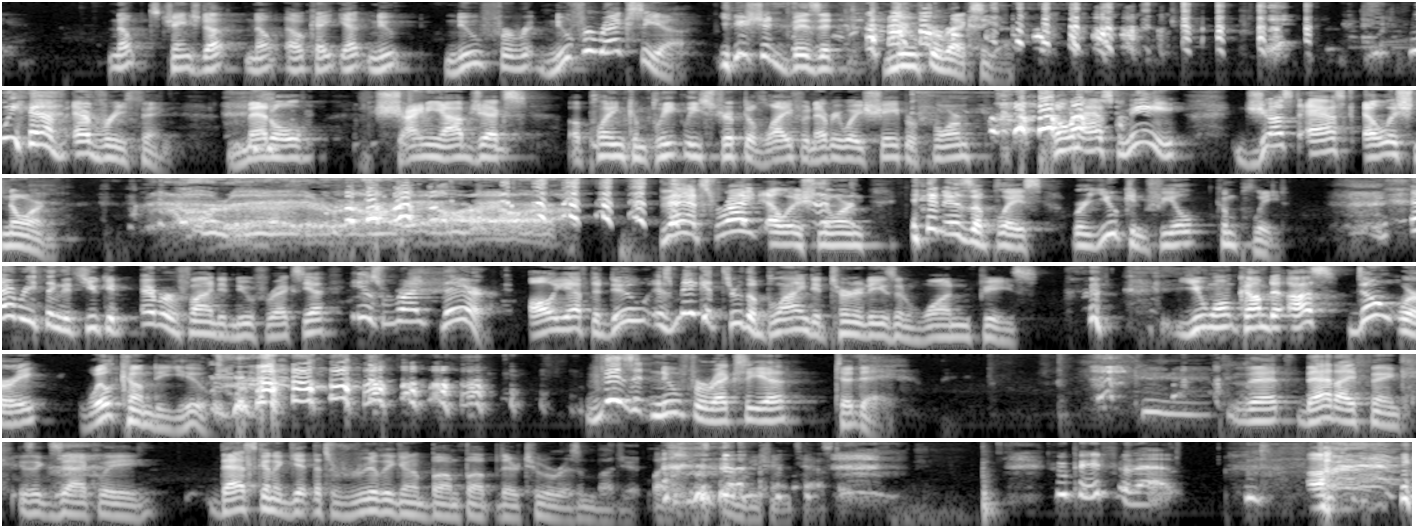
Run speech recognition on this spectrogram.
Nope, it's changed up. No, okay, yeah, new new for new Phyrexia. You should visit New Phyrexia. we have everything. Metal, shiny objects, a plane completely stripped of life in every way, shape, or form. Don't ask me. Just ask Elesh Norn. That's right, Elesh Norn. It is a place where you can feel complete. Everything that you could ever find in New Phyrexia is right there. All you have to do is make it through the blind eternities in one piece. you won't come to us? Don't worry. We'll come to you. Visit New Phyrexia today. That that I think is exactly that's gonna get that's really gonna bump up their tourism budget. Like it's gonna be fantastic. Who paid for that? Uh,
